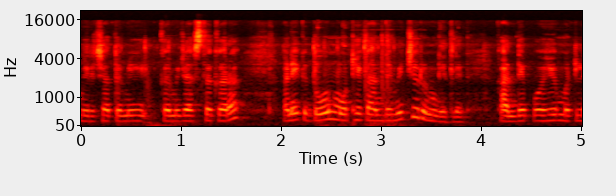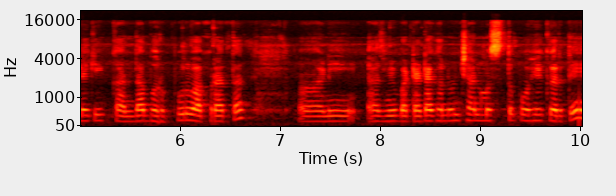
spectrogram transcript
मिरच्या तुम्ही कमी जास्त करा. आणि एक दोन मोठे कांदे मी चिरून घेतलेत. कांदे पोहे म्हटलं की कांदा भरपूर वापरतात. आणि आज मी बटाटा घालून छान मस्त पोहे करते.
